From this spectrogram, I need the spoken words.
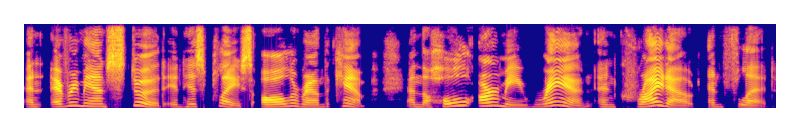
And every man stood in his place all around the camp, and the whole army ran and cried out and fled.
